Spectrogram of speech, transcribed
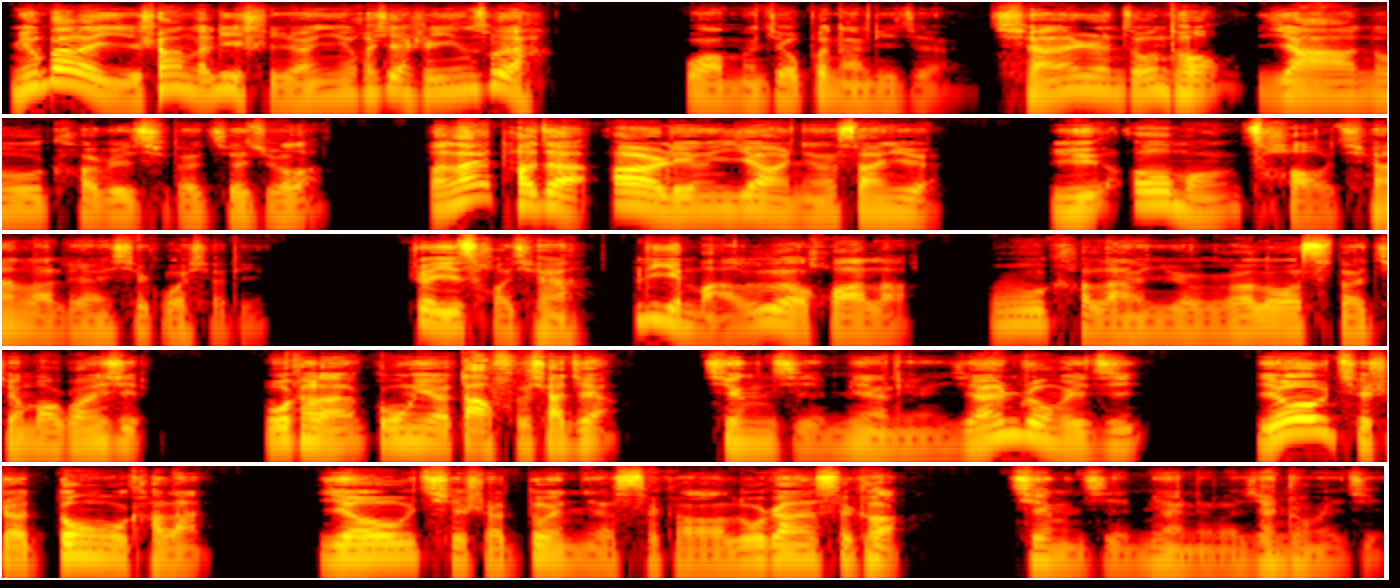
明白了以上的历史原因和现实因素呀，我们就不难理解前任总统亚努科维奇的结局了。本来他在二零一二年三月与欧盟草签了联系国协定，这一草签啊，立马恶化了乌克兰与俄罗斯的经贸关系。乌克兰工业大幅下降，经济面临严重危机，尤其是东乌克兰，尤其是顿涅茨克和卢甘斯克，经济面临了严重危机。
